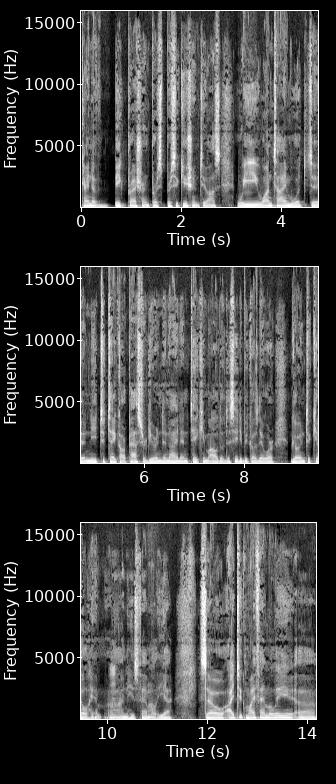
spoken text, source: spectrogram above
kind of big pressure and pers- persecution to us. We one time would uh, need to take our pastor during the night and take him out of the city because they were going to kill him uh, and his family. Yeah, so I took my family, uh,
